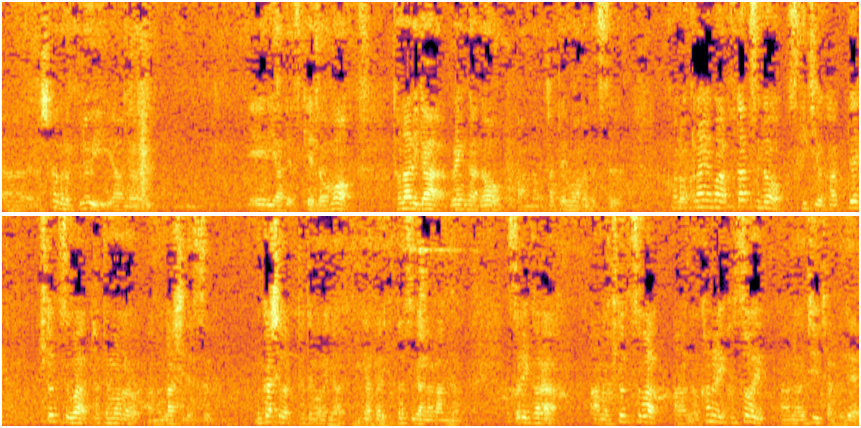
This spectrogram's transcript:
あシカゴの古いあのエリアですけども隣がレンガのあの建物です。このクライアンは2つの敷地を買って1つは建物あのなしです。昔は建物がやっぱり2つが並んだ。それからあの1つはあのかなり細いあの住宅で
